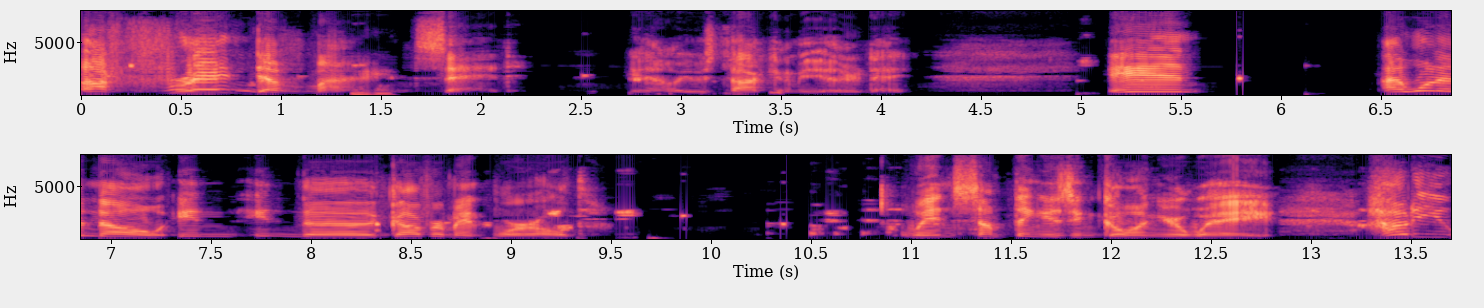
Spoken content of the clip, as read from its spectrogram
A friend of mine mm-hmm. said. You know, he was talking to me the other day. And I want to know in in the government world when something isn't going your way, how do you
